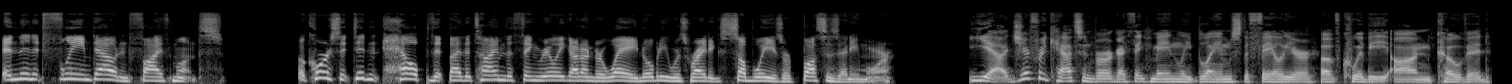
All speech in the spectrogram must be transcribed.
And then it flamed out in five months. Of course, it didn't help that by the time the thing really got underway, nobody was riding subways or buses anymore. Yeah, Jeffrey Katzenberg, I think, mainly blames the failure of Quibi on COVID,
